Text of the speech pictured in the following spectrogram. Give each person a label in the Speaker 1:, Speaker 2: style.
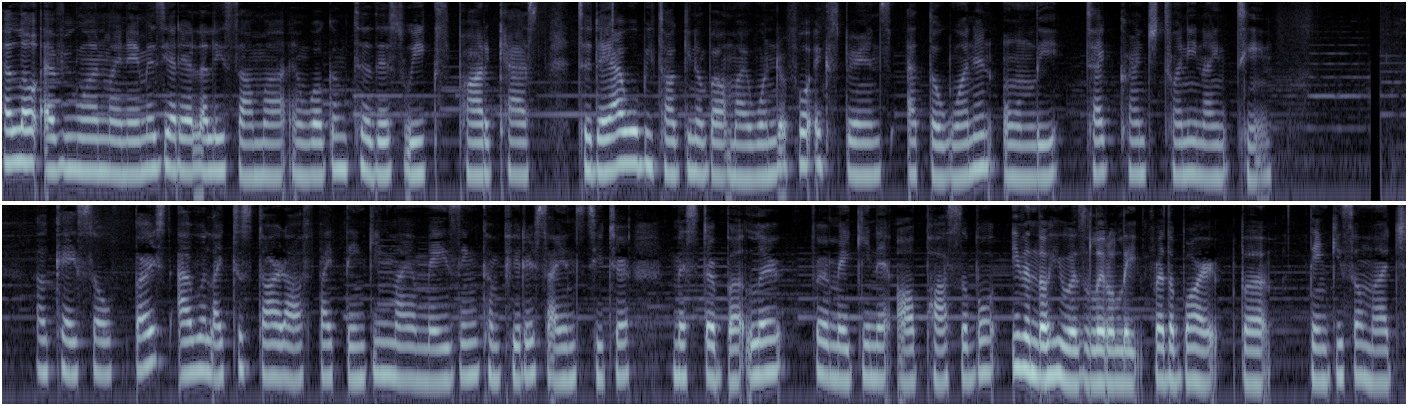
Speaker 1: Hello, everyone. My name is Yarela Lizama, and welcome to this week's podcast. Today, I will be talking about my wonderful experience at the one and only TechCrunch 2019. Okay, so first, I would like to start off by thanking my amazing computer science teacher, Mr. Butler, for making it all possible, even though he was a little late for the BART. But thank you so much.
